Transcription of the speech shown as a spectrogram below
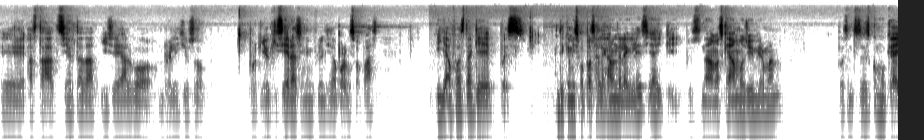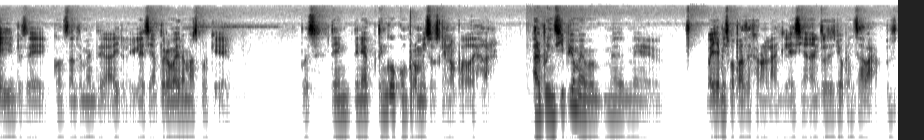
eh, hasta cierta edad, hice algo religioso porque yo quisiera, sino influenciado por mis papás. Y ya fue hasta que, pues, de que mis papás se alejaron de la iglesia y que, pues, nada más quedamos yo y mi hermano. Pues entonces como que ahí empecé constantemente a ir a la iglesia, pero era más porque pues tenía, tengo compromisos que no puedo dejar. Al principio me, me, vaya, mis papás dejaron la iglesia, entonces yo pensaba, pues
